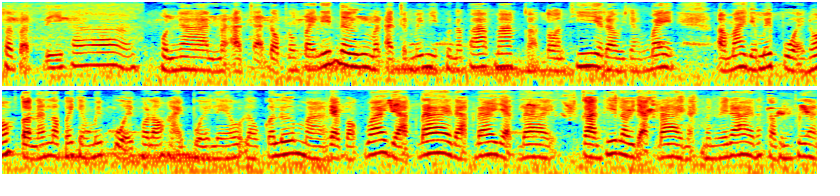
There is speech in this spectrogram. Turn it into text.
สวัสดีค่ะ ผลงานมันอาจจะดรอปลงไปนิดนึง มันอาจจะไม่มีคุณภาพมากกว่าตอนที่เรายังไม่อามายังไม่ป่วยเนาะตอนนั้นเราก็ยังไม่ป่วยพอเราหายป่วยแล้ว เราก็เริ่มมาอยากบอกว่าอยากได้อยากได้อยากได้ การที่เราอยากได้นะมันไม่ได้นะคะเพื่อน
